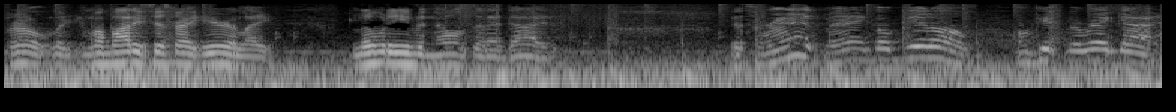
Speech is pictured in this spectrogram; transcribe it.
Bro, like, my body's just right here. Like, nobody even knows that I died. It's Red, man. Go get him. Go get the red guy.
